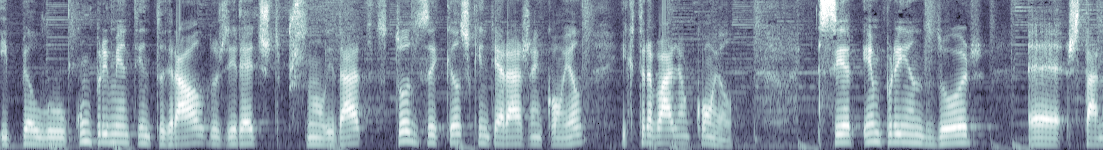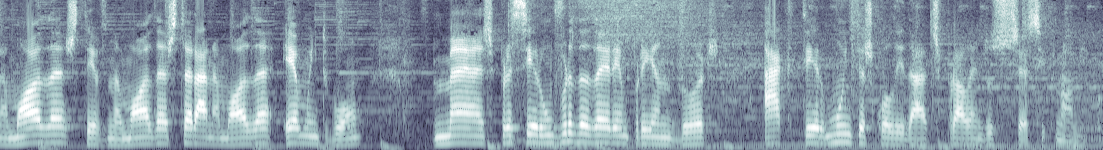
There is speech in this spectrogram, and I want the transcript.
e pelo cumprimento integral dos direitos de personalidade de todos aqueles que interagem com ele e que trabalham com ele. Ser empreendedor uh, está na moda, esteve na moda, estará na moda, é muito bom, mas para ser um verdadeiro empreendedor há que ter muitas qualidades para além do sucesso económico.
